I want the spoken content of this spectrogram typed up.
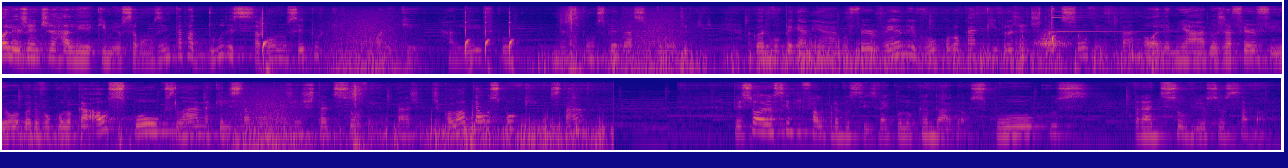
Olha, gente, já ralei aqui meu sabãozinho. Tava duro esse sabão, não sei porquê. Olha aqui, ralei, ficou, uns pedaços grandes aqui. Agora eu vou pegar minha água fervendo e vou colocar aqui pra gente estar tá dissolvendo, tá? Olha, minha água já ferveu, agora eu vou colocar aos poucos lá naquele sabão pra gente estar tá dissolvendo, tá, gente? Coloca aos pouquinhos, tá? Pessoal, eu sempre falo pra vocês, vai colocando água aos poucos para dissolver o seu sabão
